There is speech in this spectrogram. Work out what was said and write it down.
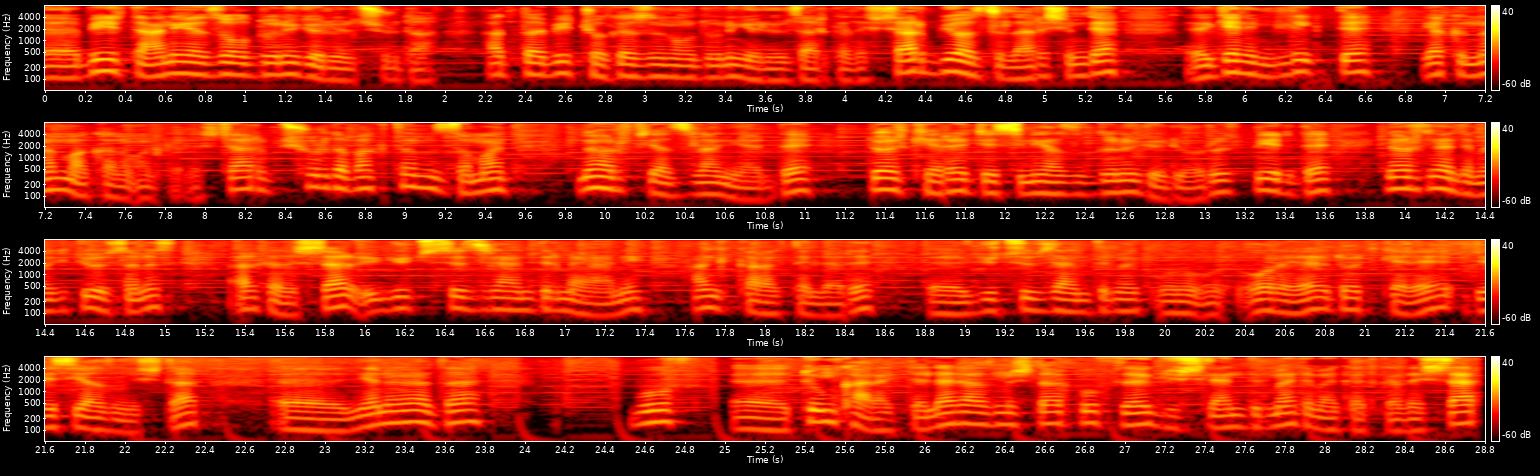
e, bir tane yazı olduğunu görüyoruz şurada. Hatta birçok yazının olduğunu görüyoruz arkadaşlar. Bu yazıları şimdi e, gelin birlikte yakından bakalım arkadaşlar. Şurada baktığımız zaman Nerf yazılan yerde 4 kere Jesse'nin yazıldığını görüyoruz. Bir de Nerf ne demek diyorsanız arkadaşlar güçsüzlendirme yani hangi karakterleri e, güçsüzlendirmek onu oraya 4 kere Jesse yazmışlar. E, yanına da Buff e, tüm karakterler yazmışlar. Buff da güçlendirme demek arkadaşlar.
